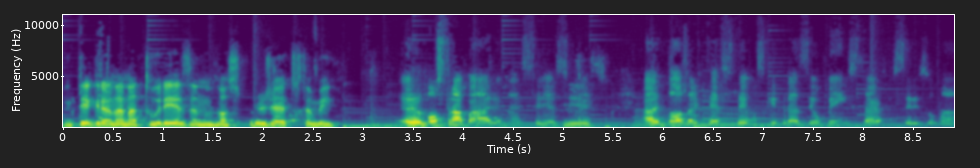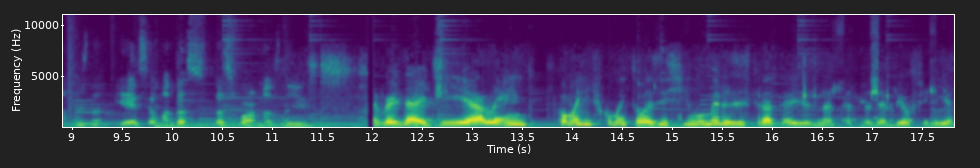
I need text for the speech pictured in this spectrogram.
integrando a natureza nos nossos projetos também. É o nosso trabalho, né, seria assim, né? nós arquitetos temos que trazer o bem-estar para os seres humanos, né? E essa é uma das, das formas, né? Isso. É verdade. E além, como a gente comentou, existem inúmeras estratégias, né, para trazer a biofilia.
